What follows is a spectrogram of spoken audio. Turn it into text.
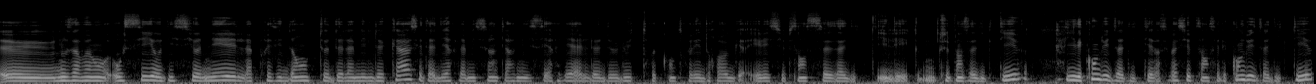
Euh, nous avons aussi auditionné la présidente de la MILDECA, c'est-à-dire la mission interministérielle de lutte contre les drogues et les substances addictives, les, conduites addictives, c'est pas substances, c'est les conduites addictives.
